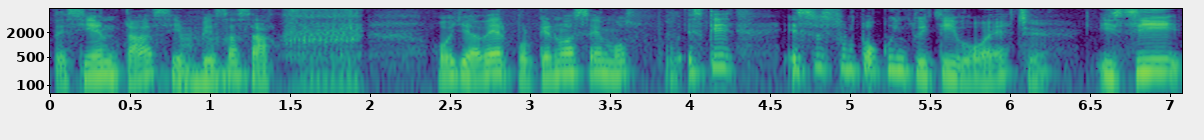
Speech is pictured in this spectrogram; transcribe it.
te sientas y empiezas a... Oye, a ver, ¿por qué no hacemos? Es que eso es un poco intuitivo, ¿eh? Sí. Y sí,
